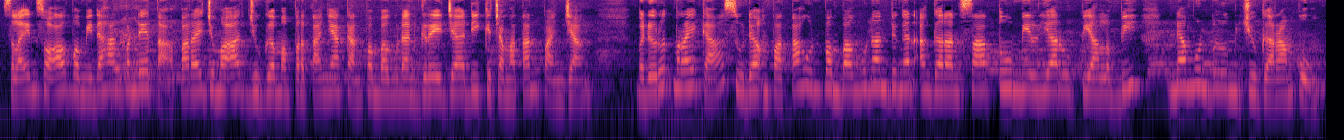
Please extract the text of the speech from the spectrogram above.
Selain soal pemindahan pendeta, para jemaat juga mempertanyakan pembangunan gereja di Kecamatan Panjang. Menurut mereka, sudah empat tahun pembangunan dengan anggaran satu miliar rupiah lebih, namun belum juga rampung.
